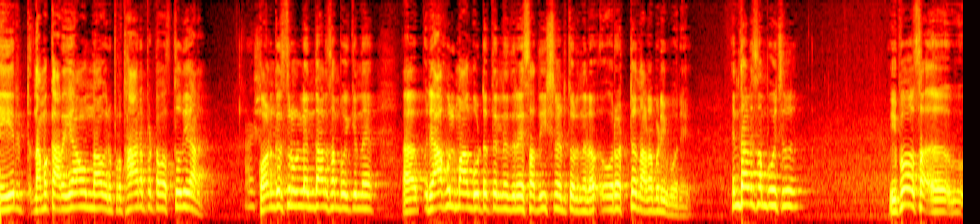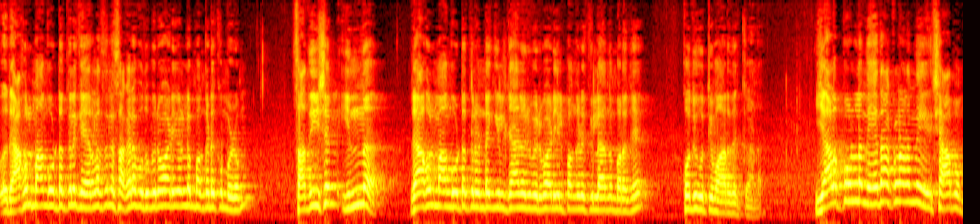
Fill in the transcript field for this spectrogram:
നേരിട്ട് നമുക്കറിയാവുന്ന ഒരു പ്രധാനപ്പെട്ട വസ്തുതയാണ്. കോൺഗ്രസിനുള്ളിൽ എന്താണ് സംഭവിക്കുന്നത്? രാഹുൽ മാങ്കൂട്ടത്തിനെതിരെ നില ഒരൊറ്റ നടപടി പോലെ. എന്താണ് സംഭവിച്ചത്? ഇപ്പോൾ രാഹുൽ മാങ്കൂട്ടത്തിൽ കേരളത്തിലെ സകല പൊതുപരിപാടികളിലും പങ്കെടുക്കുമ്പോഴും സതീശൻ ഇന്ന് രാഹുൽ മാങ്കൂട്ടത്തിലുണ്ടെങ്കിൽ ഞാനൊരു പരിപാടിയിൽ പങ്കെടുക്കില്ല എന്നും പറഞ്ഞ് കൊതികുത്തി മാറി നിൽക്കുകയാണ്. ഇയാളെപ്പോലുള്ള നേതാക്കളാണെന്ന് ശാപം.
